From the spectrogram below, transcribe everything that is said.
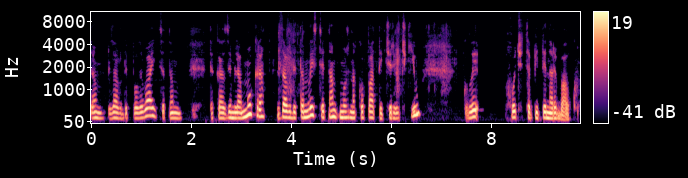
там завжди поливається, там така земля мокра, завжди там листя, там можна копати черв'ячків, коли хочеться піти на рибалку.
